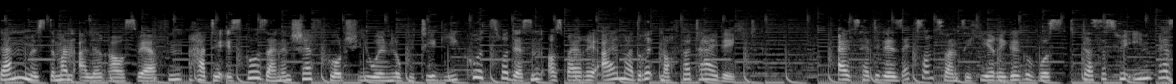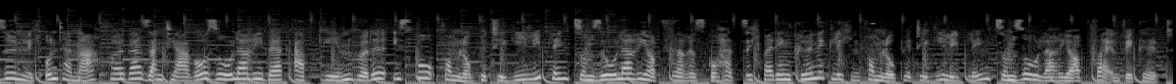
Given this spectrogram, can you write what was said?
Dann müsste man alle rauswerfen, hatte Isco seinen Chefcoach Julen Lopetegui kurz vor dessen aus bei Real Madrid noch verteidigt. Als hätte der 26-Jährige gewusst, dass es für ihn persönlich unter Nachfolger Santiago Solari bergab gehen würde. Isco, vom Lopetegui-Liebling zum Solari-Opfer Isco hat sich bei den Königlichen vom Lopetegui-Liebling zum Solari-Opfer entwickelt.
